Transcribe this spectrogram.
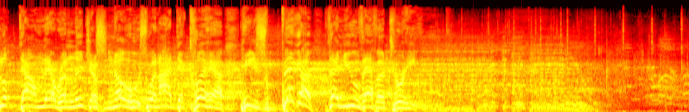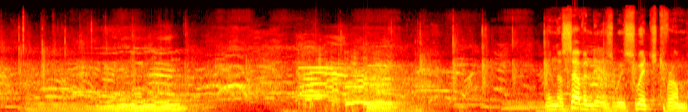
look down their religious nose when I declare He's bigger than you've ever dreamed. In the 70s, we switched from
